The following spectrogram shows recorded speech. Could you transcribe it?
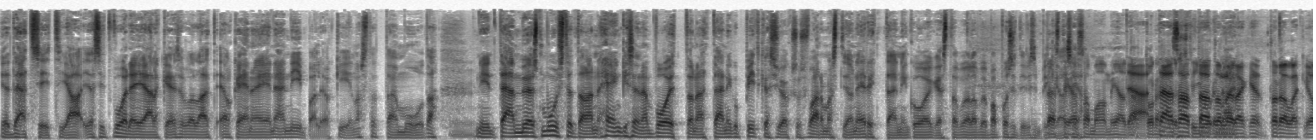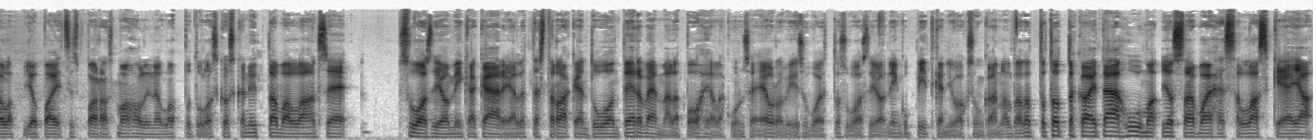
ja that's it. Ja, ja sitten vuoden jälkeen se voi olla, että okei, okay, no ei enää niin paljon kiinnosta tai muuta. Mm. Niin tämä myös muistetaan henkisenä voittona, että tämä niin pitkässä juoksussa varmasti on erittäin niin kuin oikeastaan voi olla jopa positiivisempi Tästä asia. samaa mieltä. Tämä, tämä saattaa todellakin, todellakin olla jopa itse asiassa paras mahdollinen lopputulos, koska nyt tavallaan se suosio, mikä kääriälle tästä rakentuu, on terveemmällä pohjalla kuin se Euroviisuvoittosuosio niin kuin pitkän juoksun kannalta. Totta, totta kai tämä huuma jossain vaiheessa laskee ja,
